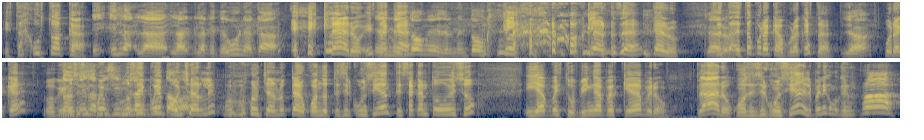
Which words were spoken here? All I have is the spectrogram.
Está justo acá. Es es la, la, la, la que te une acá. Es claro, está el acá. mentón es, el mentón. Claro, claro, o sea, claro. O sea, Claro. está, está por acá, por acá está. ¿Ya? Por acá. No, No, sé si puede, poncharle. puede poncharlo. Claro, cuando te circuncidan, te sacan todo eso. Y ya, pues, tu pinga, pues, queda, pero... Claro, cuando te circuncidan, el pene como que... ¡ah!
